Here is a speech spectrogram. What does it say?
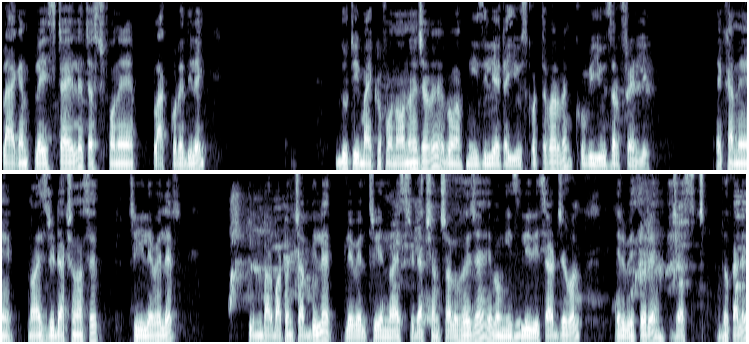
প্লাগ অ্যান্ড প্লে স্টাইলে জাস্ট ফোনে প্লাগ করে দিলেই দুটি মাইক্রোফোন অন হয়ে যাবে এবং আপনি ইজিলি এটা ইউজ করতে পারবেন। খুবই ইউজার ফ্রেন্ডলি এখানে নয়েজ রিডাকশন আছে থ্রি লেভেলের তিনবার বাটন চাপ দিলে লেভেল থ্রি এর নয়েজ রিডাকশন চালু হয়ে যায় এবং ইজিলি রিচার্জেবল এর ভেতরে জাস্ট ঢোকালে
